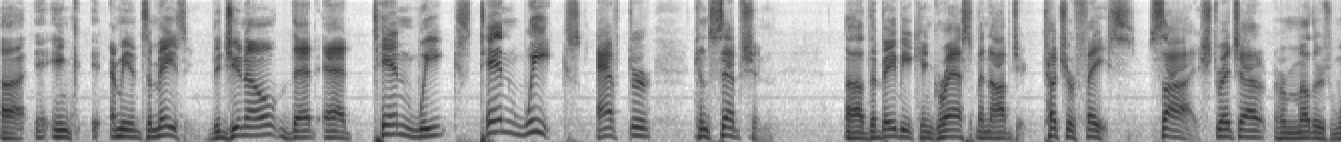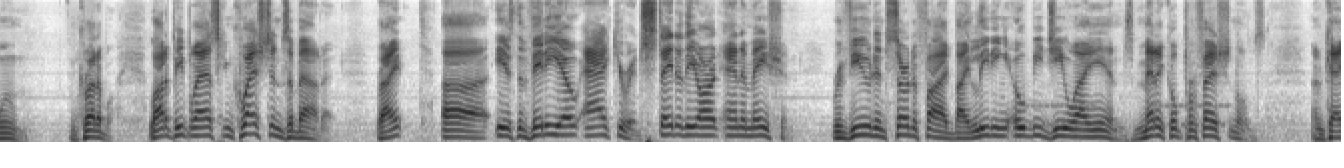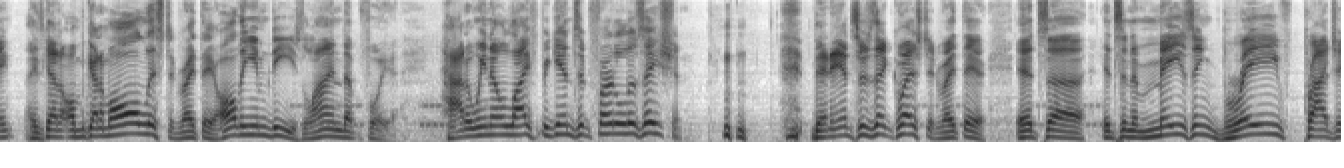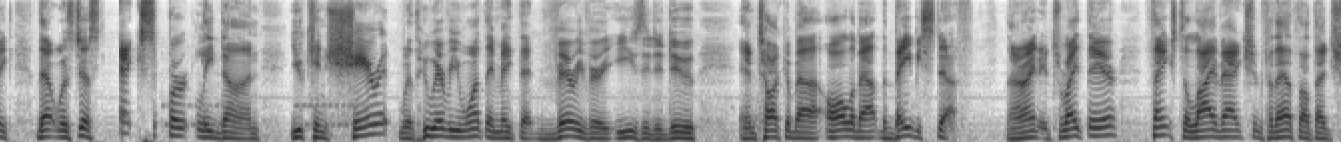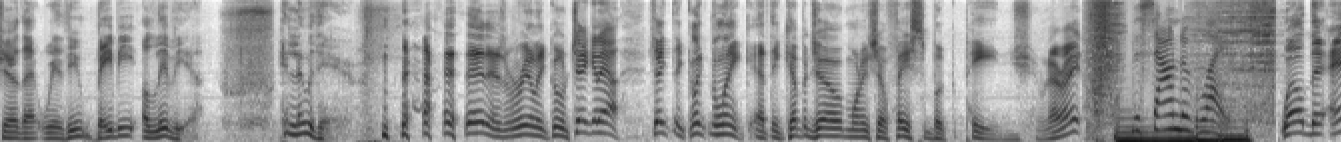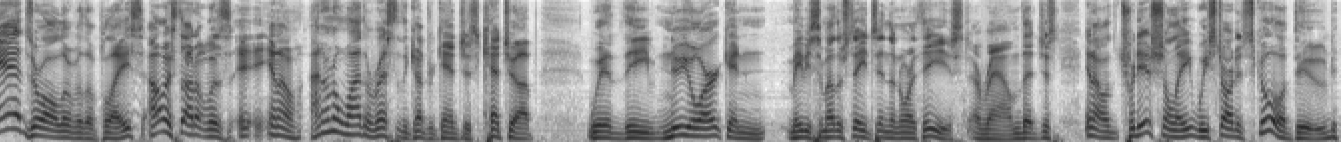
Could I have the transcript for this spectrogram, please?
Uh, in, I mean, it's amazing. Did you know that at 10 weeks, 10 weeks after conception, uh, the baby can grasp an object, touch her face, sigh, stretch out her mother's womb. Incredible. A lot of people asking questions about it, right? Uh, is the video accurate? State of the art animation, reviewed and certified by leading OBGYNs, medical professionals. Okay? He's got, got them all listed right there, all the MDs lined up for you. How do we know life begins at fertilization? That answers that question right there. It's uh, it's an amazing, brave project that was just expertly done. You can share it with whoever you want. They make that very, very easy to do, and talk about all about the baby stuff. All right, it's right there. Thanks to Live Action for that. I thought I'd share that with you, baby Olivia. Hello there. that is really cool. Check it out. Check the click the link at the Cup of Joe Morning Show Facebook page. All right. The sound of life. Well, the ads are all over the place. I always thought it was, you know, I don't know why the rest of the country can't just catch up with the New York and maybe some other states in the Northeast around that just, you know, traditionally we started school, dude.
